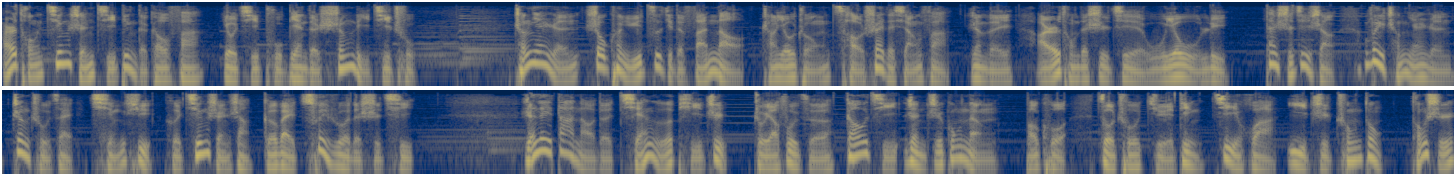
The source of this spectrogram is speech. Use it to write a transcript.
儿童精神疾病的高发有其普遍的生理基础。成年人受困于自己的烦恼，常有种草率的想法，认为儿童的世界无忧无虑。但实际上，未成年人正处在情绪和精神上格外脆弱的时期。人类大脑的前额皮质主要负责高级认知功能，包括做出决定、计划、抑制冲动。同时，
